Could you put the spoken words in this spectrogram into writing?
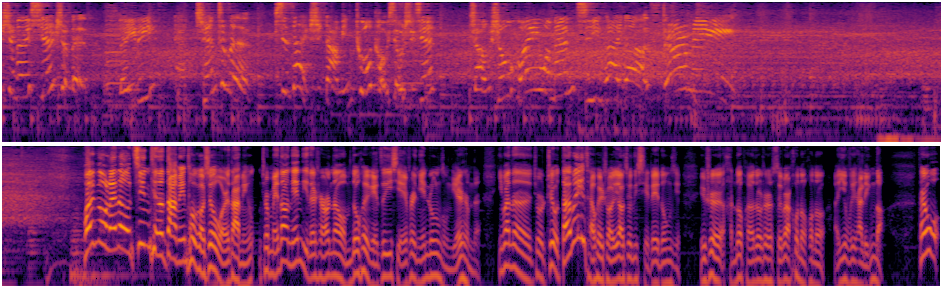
士们、先生们，Ladies and Gentlemen，现在是大明脱口秀时间，掌声欢迎我们亲爱的 s t a r m y 欢迎各位来到今天的大明脱口秀，我是大明。就是每到年底的时候呢，我们都会给自己写一份年终总结什么的。一般呢，就是只有单位才会说要求你写这些东西。于是很多朋友都是随便糊弄糊弄啊，应付一下领导。但是我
